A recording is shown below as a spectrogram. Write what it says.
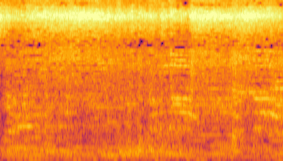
Come on, come on.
